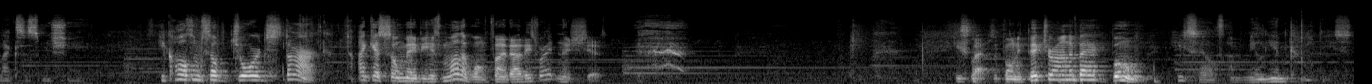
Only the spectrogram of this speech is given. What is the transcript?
Alexis Machine. He calls himself George Stark. I guess so maybe his mother won't find out he's writing this shit. He slaps a phony picture on the back, boom. He sells a million copies.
